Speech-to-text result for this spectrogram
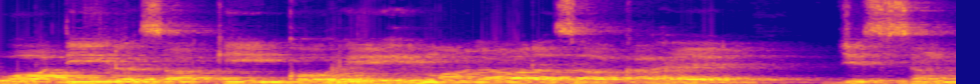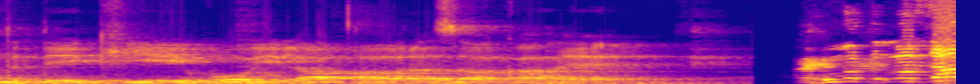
وادی رضا کی کوہ ہمالا رضا کا ہے۔ جس سمت دیکھیے وہ علاقہ رضا کا ہے۔ احمد رضا!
